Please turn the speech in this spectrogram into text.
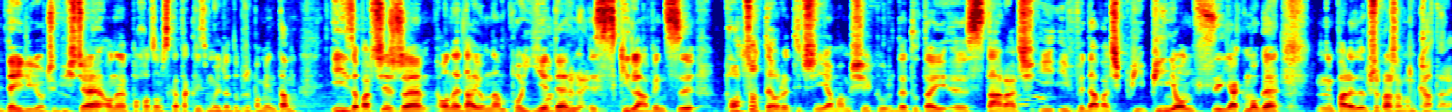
Daily oczywiście. One pochodzą z kataklizmu, ile dobrze pamiętam. I zobaczcie, że one dają nam po jeden skilla, więc po co teoretycznie ja mam się, kurde, tutaj y, starać i, i wydawać pi pieniądz, jak mogę mm, parę, przepraszam, mam katar.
